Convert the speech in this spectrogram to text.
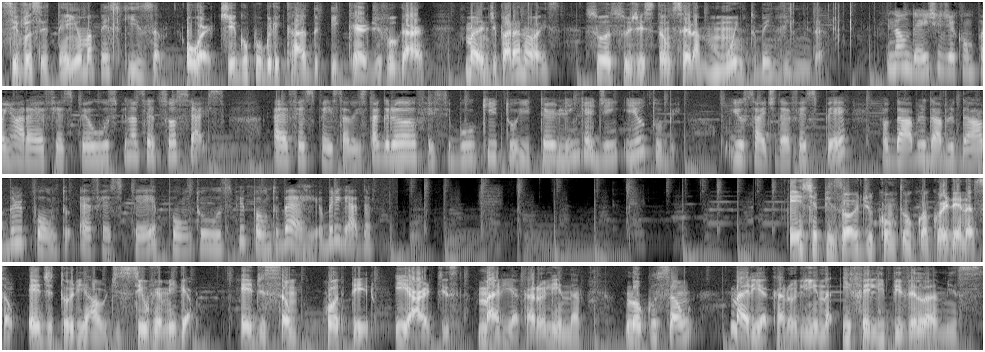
Se você tem uma pesquisa ou artigo publicado e quer divulgar, mande para nós. Sua sugestão será muito bem-vinda. E não deixe de acompanhar a FSP USP nas redes sociais. A FSP está no Instagram, Facebook, Twitter, LinkedIn e YouTube. E o site da FSP é o www.fsp.usp.br. Obrigada! Este episódio contou com a coordenação editorial de Silvia Miguel, edição, roteiro e artes Maria Carolina, locução Maria Carolina e Felipe Velames.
